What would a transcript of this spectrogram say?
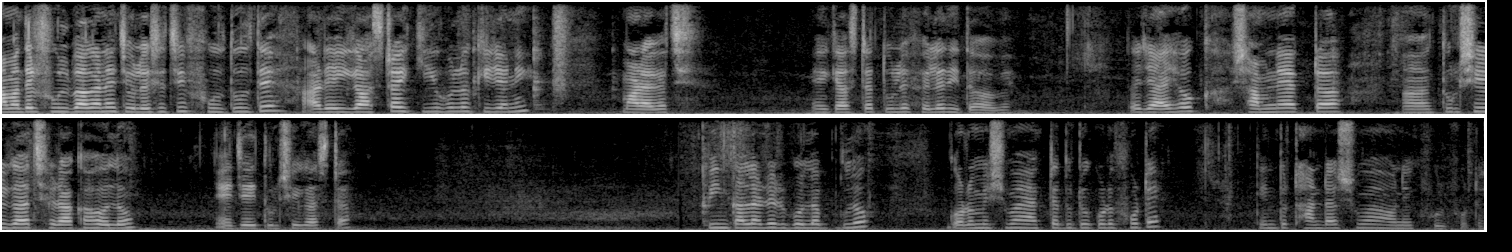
আমাদের ফুল বাগানে চলে এসেছি ফুল তুলতে। আর এই গাছটায় কি হলো কি জানি মারা গেছে। এই গাছটা তুলে ফেলে দিতে হবে। তো যাই হোক, সামনে একটা তুলসীর গাছ রাখা হলো। এই যে এই তুলসী গাছটা। পিঙ্ক কালারের গোলাপগুলো গরমের সময় একটা দুটো করে ফোটে, কিন্তু ঠান্ডার সময় অনেক ফুল ফোটে।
